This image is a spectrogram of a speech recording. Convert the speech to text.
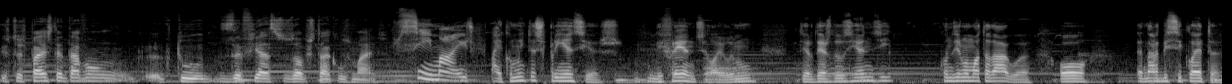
E os teus pais tentavam que tu desafiasses os obstáculos mais. Sim, mais. Com muitas experiências diferentes. Sei lá, eu lembro-me de ter 10, 12 anos e conduzir uma moto d'água ou andar de bicicleta,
